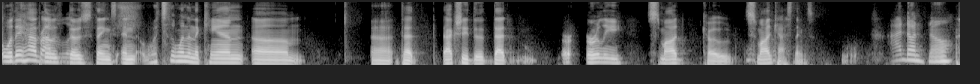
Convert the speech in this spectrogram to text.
well, they have those Probably. those things. And what's the one in the can? Um, uh, that actually the that ear- early Smod code SModcast things. I don't know.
